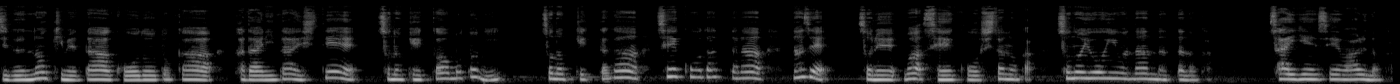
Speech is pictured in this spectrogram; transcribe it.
自分の決めた行動とか課題に対してその結果をもとにその結果が成功だったらなぜそれは成功したのかその要因は何だったのか再現性はあるのか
